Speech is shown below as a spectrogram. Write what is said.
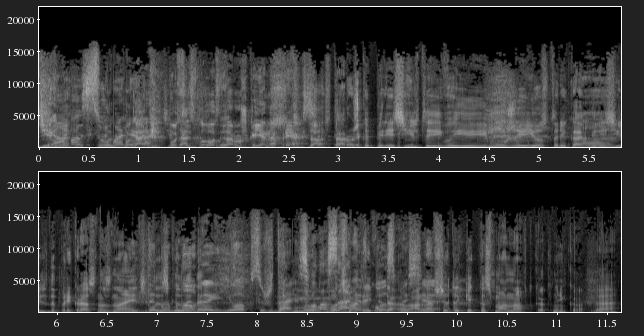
Я вас умоляю. погодите, После да. слова старушка я напрягся. Да, старушка Пересильд, и вы и мужа ее, старика Пересильда, прекрасно знаете, Да мы сказать. много да? ее обсуждали. С волосами смотрите, в да, космосе. она все-таки космонавт, как-никак, да?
